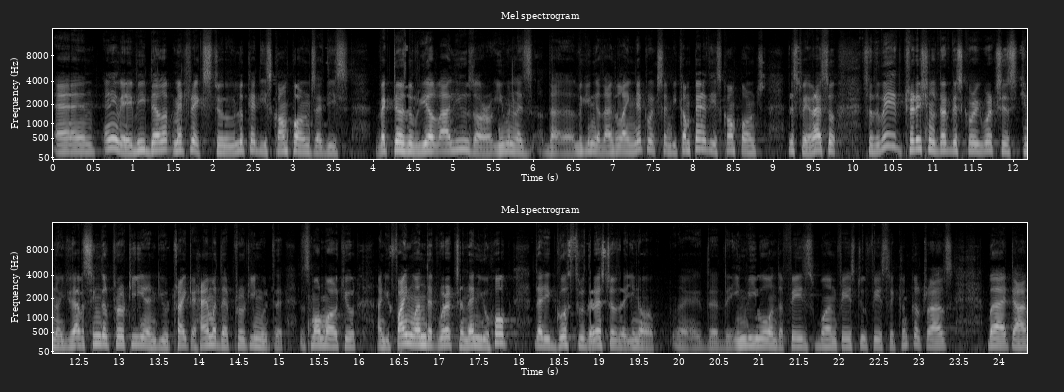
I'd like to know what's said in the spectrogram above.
And anyway, we developed metrics to look at these compounds as these vectors of real values or even as the, looking at the underlying networks and we compare these compounds this way, right? So, so the way traditional drug discovery works is, you know, you have a single protein and you try to hammer that protein with the, the small molecule and you find one that works and then you hope that it goes through the rest of the, you know, uh, the, the in vivo and the phase one, phase two, phase three clinical trials. But uh,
